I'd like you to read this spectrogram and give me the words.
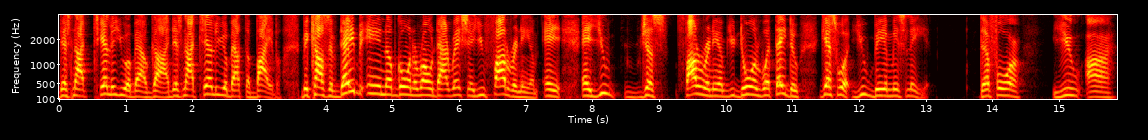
that's not telling you about God, that's not telling you about the Bible. Because if they end up going the wrong direction, you following them and, and you just following them, you doing what they do, guess what? You being misled. Therefore, you are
